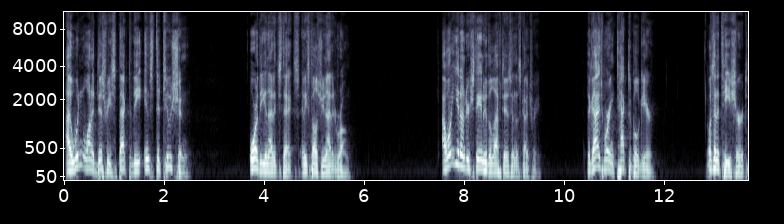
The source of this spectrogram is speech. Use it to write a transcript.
I wouldn't want to disrespect the institution or the United States. And he spells United wrong. I want you to understand who the left is in this country. The guy's wearing tactical gear. It wasn't a t shirt,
